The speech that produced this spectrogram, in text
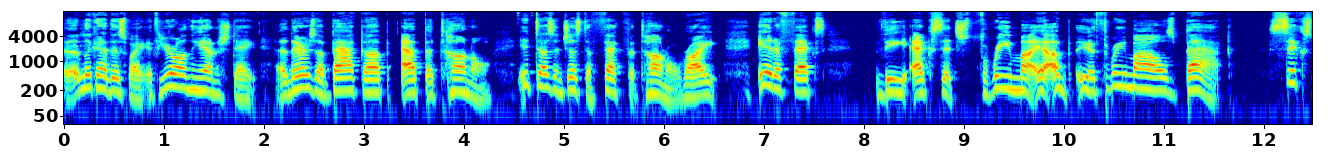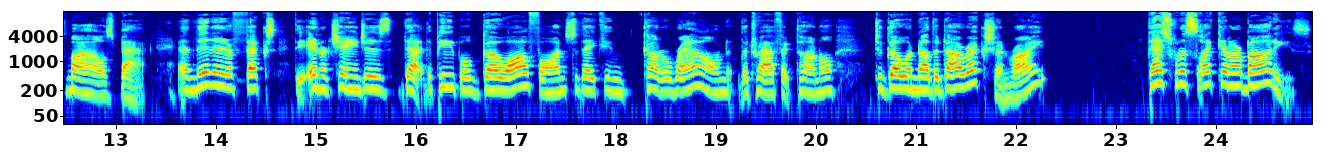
uh, look at it this way if you're on the interstate and there's a backup at the tunnel it doesn't just affect the tunnel right? It affects the exits three, mi- uh, uh three miles back six miles back and then it affects the interchanges that the people go off on so they can cut around the traffic tunnel to go another direction, right? That's what it's like in our bodies.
